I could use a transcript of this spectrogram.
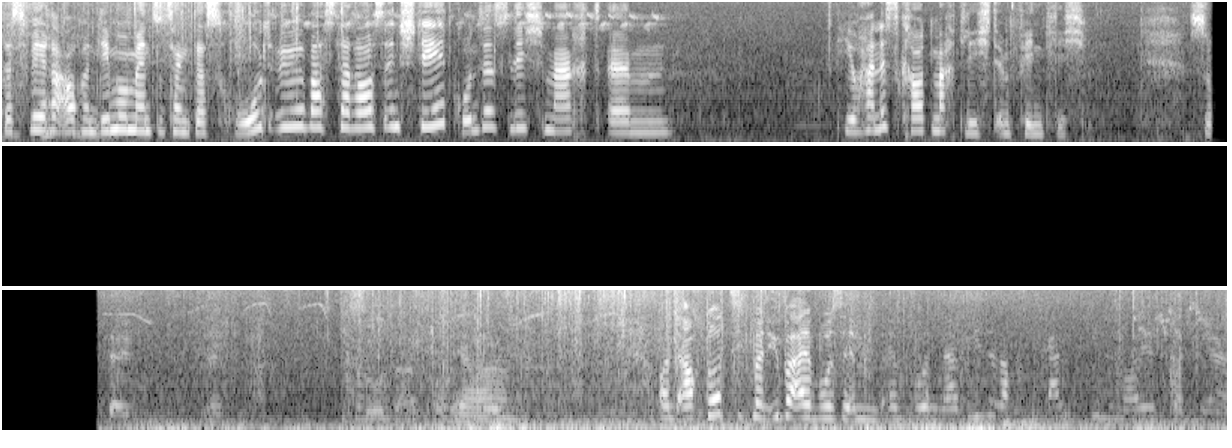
Das wäre auch in dem Moment sozusagen das Rotöl, was daraus entsteht. Grundsätzlich macht ähm, Johanniskraut macht Licht empfindlich. So. Ja. Und auch dort sieht man überall, wo, sie im, wo in der Wiese noch ganz viele neue kommen. Ja.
